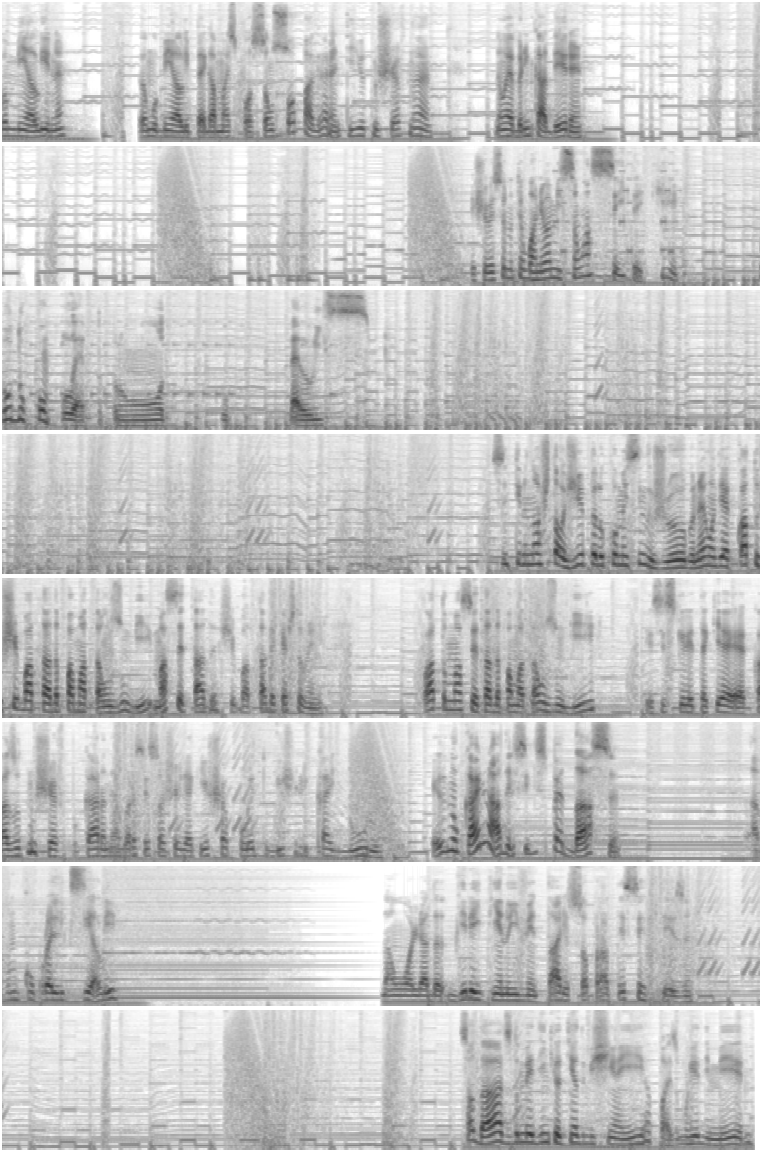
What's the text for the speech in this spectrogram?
Vamos bem ali, né? Vamos bem ali pegar mais poção só pra garantir que o chefe não é, não é brincadeira. Deixa eu ver se eu não tenho mais nenhuma missão aceita aqui. Tudo completo. Pronto. Feliz. Sentindo nostalgia pelo comecinho do jogo, né? Onde é quatro chibatadas pra matar um zumbi. Macetada. Chibatada é Castlevania. Quatro macetadas pra matar um zumbi. Esse esqueleto aqui é quase o último chefe pro cara, né? Agora você só chega aqui, chapuleta o bicho, ele cai duro. Ele não cai nada, ele se despedaça. Ah, vamos comprar o elixir ali. Dar uma olhada direitinha no inventário só pra ter certeza. Saudades do medinho que eu tinha do bichinho aí, rapaz. Eu morria de medo.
